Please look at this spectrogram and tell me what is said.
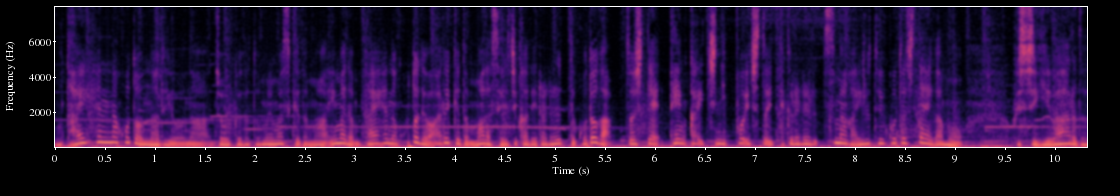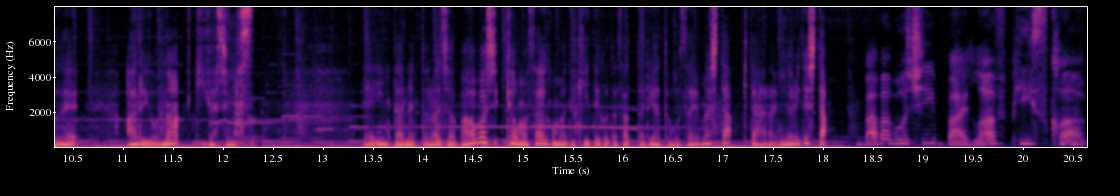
もう大変なことになるような状況だと思いますけど、まあ、今でも大変なことではあるけどまだ政治家でいられるってことがそして天下一日本一と言ってくれる妻がいるということ自体がもう不思議ワールドであるような気がします。インターネットラジオバーバシ今日も最後まで聞いてくださってありがとうございました北原みのりでした Baba Boshi by Love Peace Club.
